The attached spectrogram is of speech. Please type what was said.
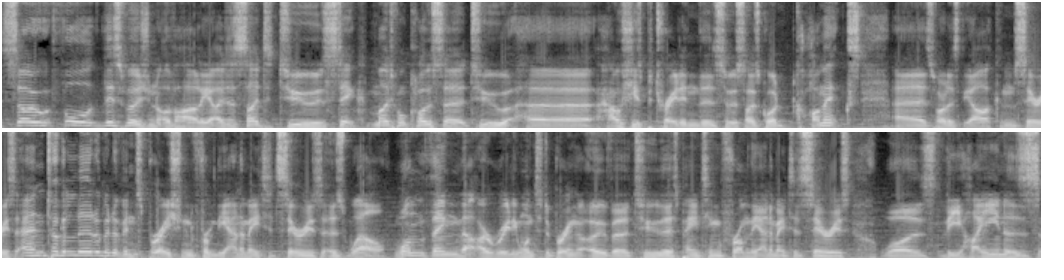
So for this version of Harley, I decided to stick much more closer to her, how she's portrayed in the Suicide Squad comics, as well as the Arkham series, and took a little bit of inspiration from the animated series as well well. One thing that I really wanted to bring over to this painting from the animated series was the hyenas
